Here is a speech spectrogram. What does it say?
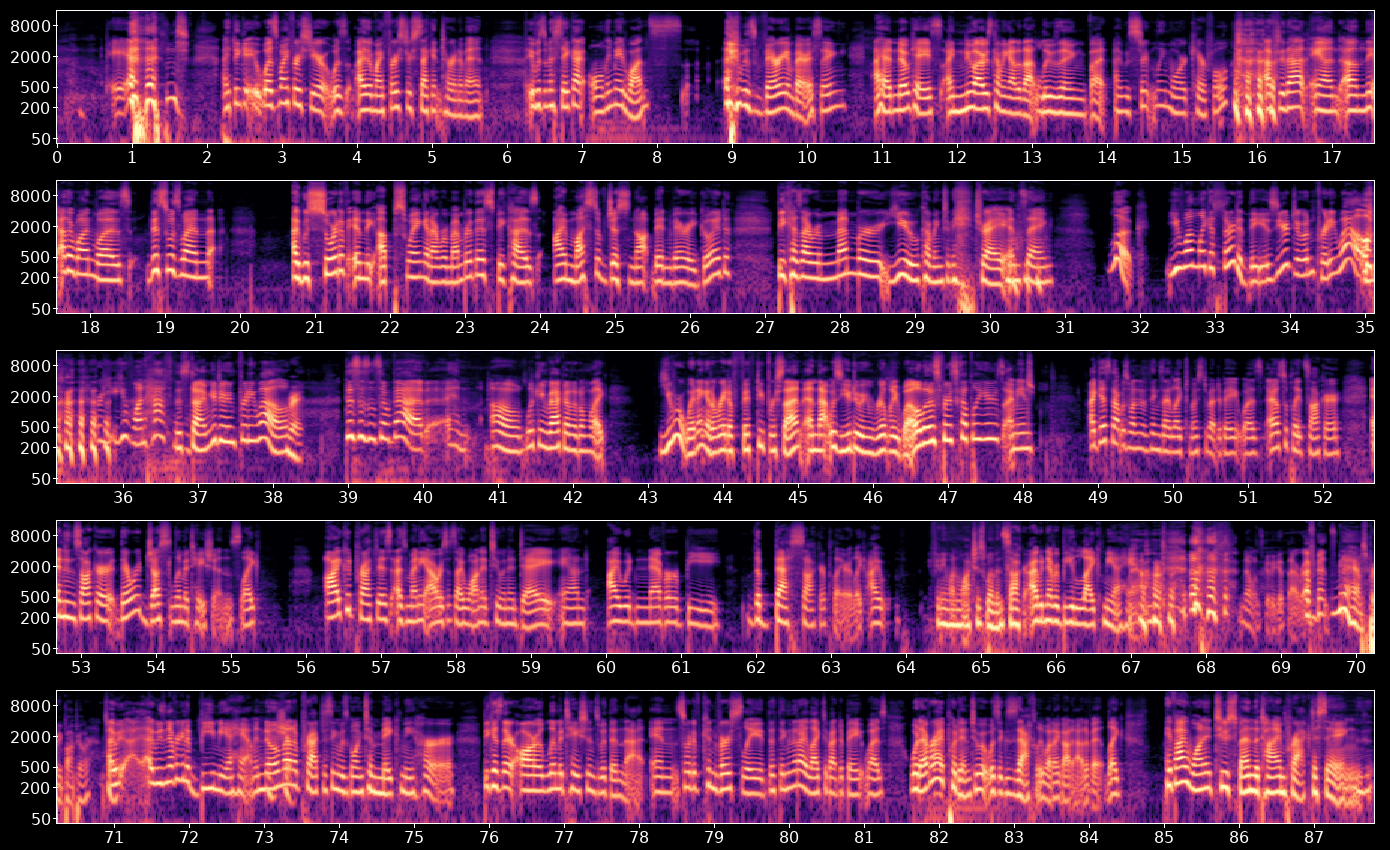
And I think it was my first year. It was either my first or second tournament. It was a mistake I only made once. It was very embarrassing. I had no case. I knew I was coming out of that losing, but I was certainly more careful after that. And um, the other one was this was when I was sort of in the upswing, and I remember this because I must have just not been very good. Because I remember you coming to me, Trey, and saying, Look, you won like a third of these. You're doing pretty well. or "You- won half this time. You're doing pretty well. Right. This isn't so bad. And oh, looking back on it, I'm like, you were winning at a rate of 50%, and that was you doing really well those first couple of years. I mean, I guess that was one of the things I liked most about debate was I also played soccer, and in soccer there were just limitations. Like I could practice as many hours as I wanted to in a day, and I would never be the best soccer player. Like I, if anyone watches women's soccer, I would never be like Mia Hamm. no one's gonna get that reference. Mia Hamm's pretty popular. I, all right. w- I was never going to be Mia Hamm, and no Sure. amount of practicing was going to make me her because there are limitations within that. And sort of conversely, the thing that I liked about debate was whatever I put into it was exactly what I got out of it. Like, if I wanted to spend the time practicing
